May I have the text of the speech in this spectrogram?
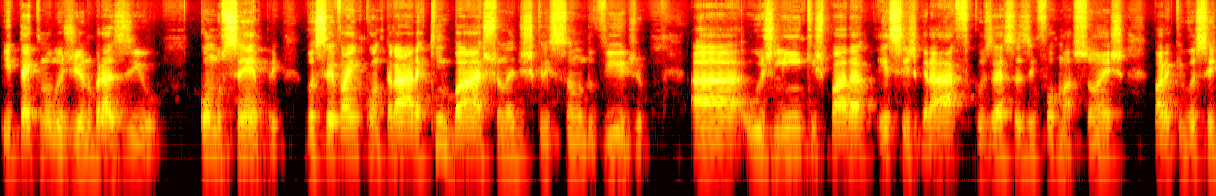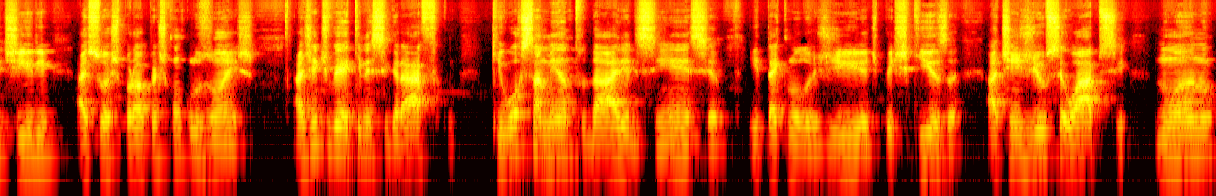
e tecnologia no Brasil. Como sempre, você vai encontrar aqui embaixo na descrição do vídeo ah, os links para esses gráficos, essas informações, para que você tire as suas próprias conclusões. A gente vê aqui nesse gráfico que o orçamento da área de ciência e tecnologia, de pesquisa, atingiu seu ápice no ano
